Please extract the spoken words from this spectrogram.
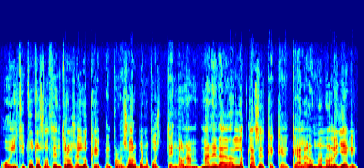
o institutos o centros en los que el profesor, bueno, pues tenga una manera de dar las clases que, que, al alumno no le llegue.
